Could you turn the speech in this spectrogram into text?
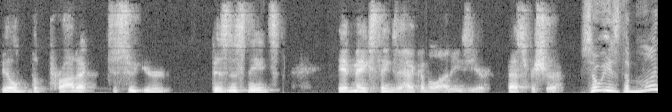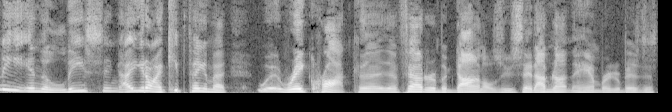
build the product to suit your business needs, it makes things a heck of a lot easier. That's for sure. So, is the money in the leasing? I, you know, I keep thinking about Ray Kroc, uh, the founder of McDonald's, who said, "I'm not in the hamburger business.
